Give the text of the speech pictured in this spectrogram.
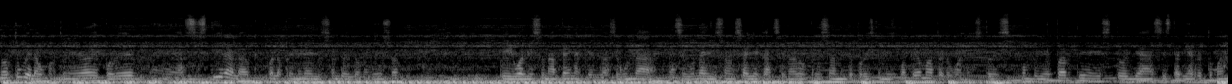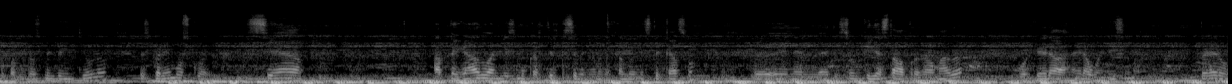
no tuve la oportunidad de poder eh, asistir a lo que fue la primera edición del Domination, igual es una pena que la segunda, la segunda edición se haya cancelado precisamente por este mismo tema, pero bueno, esto es punto y aparte, esto ya se estaría retomando para el 2021, esperemos que sea apegado al mismo cartel que se venía manejando en este caso, eh, en la edición que ya estaba programada porque era, era buenísima. Pero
